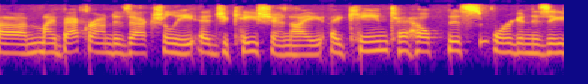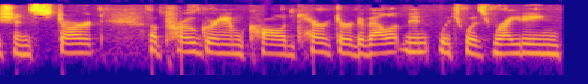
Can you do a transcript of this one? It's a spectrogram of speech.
um, my background is actually education. I, I, came to help this organization start a program called Character Development, which was writing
